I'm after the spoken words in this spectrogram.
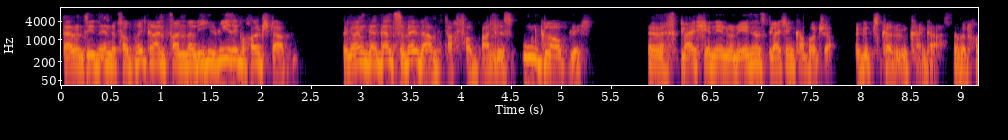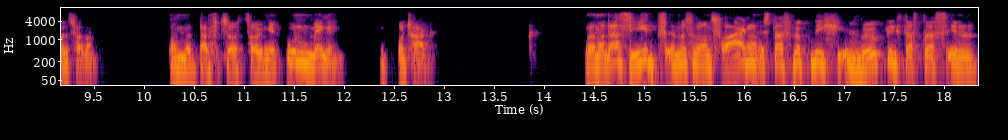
da wenn Sie in eine Fabrik reinfahren, da liegen riesige Holzstapel. Da werden ganze Wälder am Tag verbrannt. Das ist unglaublich. Äh, das gleiche in Indonesien, das gleiche in Kambodscha. Da gibt es kein Öl, kein Gas. Da wird Holz verbrannt, um Dampf zu erzeugen in Unmengen pro Tag. Wenn man das sieht, müssen wir uns fragen, ist das wirklich möglich, dass das in,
